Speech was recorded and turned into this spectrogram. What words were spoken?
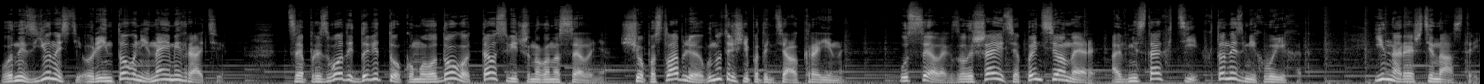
Вони з юності орієнтовані на еміграцію. Це призводить до відтоку молодого та освіченого населення, що послаблює внутрішній потенціал країни. У селах залишаються пенсіонери, а в містах ті, хто не зміг виїхати. І нарешті настрій.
